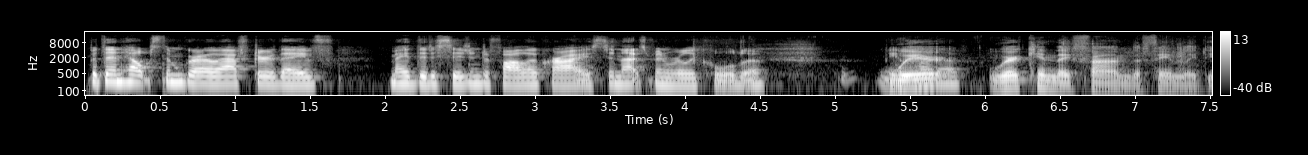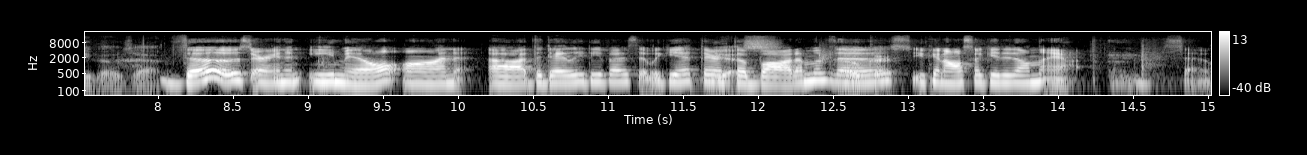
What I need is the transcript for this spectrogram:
but then helps them grow after they've made the decision to follow Christ, and that's been really cool to be a part Where of. where can they find the family devos at? Those are in an email on uh, the daily devos that we get. They're at the bottom of Okay. those. You can also get it on the app. So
